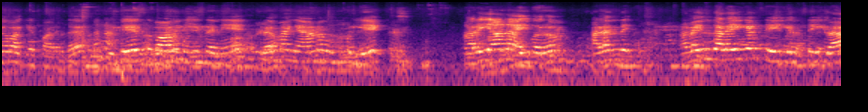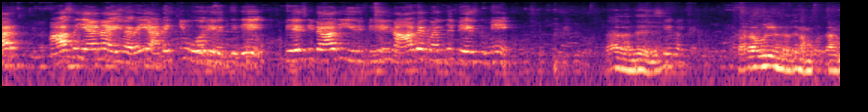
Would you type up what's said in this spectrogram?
இது. சிவவாக்கியர் பாடல்ல ஈசனே பிரம்ம ஞான உண்மையே. அறையான ஐவரும் அளந்து அலைந்தலைகள் செய்கிறார். ஆசையான ஐவரை அடக்கி ஓர் எழுத்திலே. பேசிடாது இருப்பினில் நாதர் வந்து பேசுமே. அதாவது வந்து கடவுள்ன்றது நமக்கு தான்.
